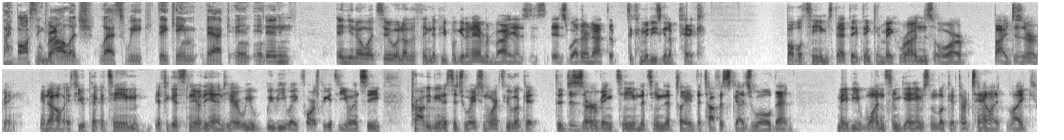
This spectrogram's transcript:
by Boston Right. College last week, they came back and and, and and you know what too another thing that people get enamored by is is, is whether or not the, the committee's going to pick bubble teams that they think can make runs or by deserving you know if you pick a team if it gets near the end here we we beat wake forest we get to unc probably be in a situation where if you look at the deserving team the team that played the toughest schedule that maybe won some games and look at their talent, like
